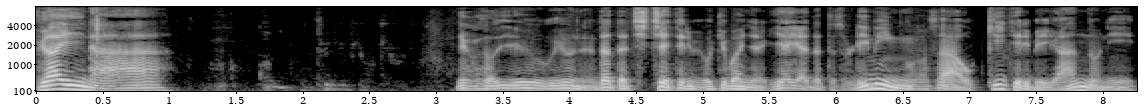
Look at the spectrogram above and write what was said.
がいいなでもそう言う、言うね。だったらちっちゃいテレビ置けばいいんじゃない。いやいや、だってそのリビングのさ、大きいテレビがあんのに、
